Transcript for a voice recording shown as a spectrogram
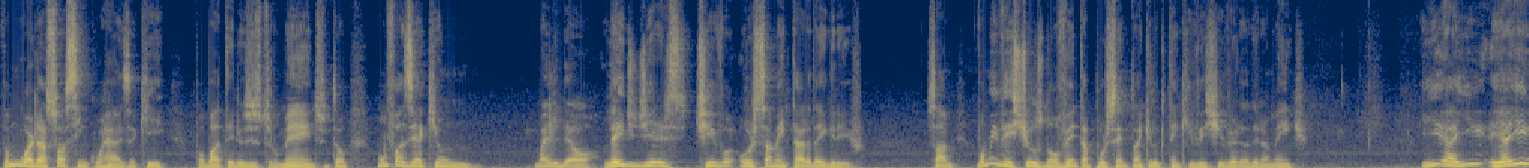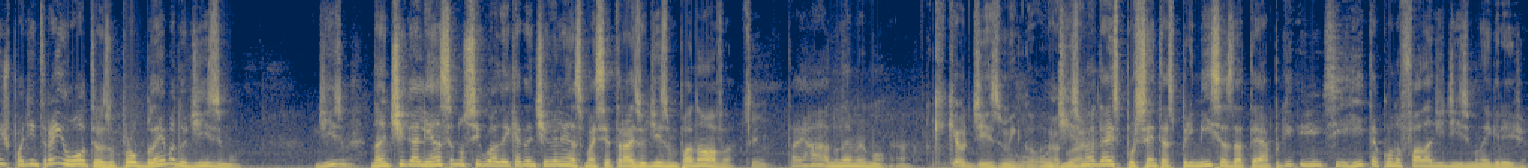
Vamos guardar só 5 reais aqui? Pra bater os instrumentos? Então, vamos fazer aqui um, uma LDO. Lei de Diretiva Orçamentária da Igreja. Sabe? Vamos investir os 90% naquilo que tem que investir verdadeiramente? E aí, e aí a gente pode entrar em outras. O problema do dízimo Dízimo. Hum. Na antiga aliança eu não sigo a lei que é da antiga aliança, mas você traz o dízimo pra nova? Sim. Tá errado, né, meu irmão? É. O que, que, é o dízimo, O, o dízimo é 10%, as primícias da terra. Por que, que a gente se irrita quando fala de dízimo na igreja?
